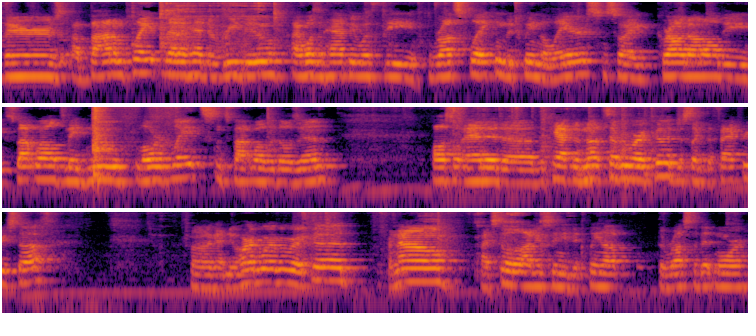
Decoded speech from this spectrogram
There's a bottom plate that I had to redo. I wasn't happy with the rust flaking between the layers, so I ground out all the spot welds, made new lower plates, and spot welded those in. Also added uh, the captive nuts everywhere I could, just like the factory stuff. Uh, I got new hardware everywhere I could. For now, I still obviously need to clean up the rust a bit more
